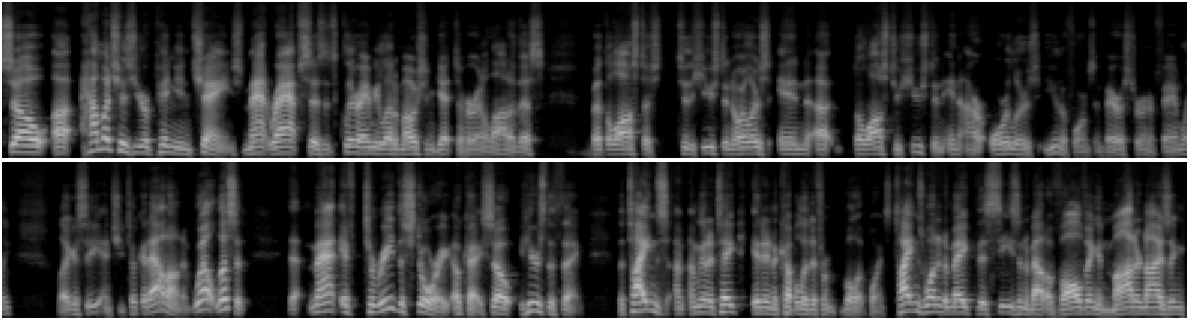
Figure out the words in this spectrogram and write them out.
So, uh, how much has your opinion changed? Matt Rapp says it's clear Amy let emotion get to her in a lot of this, but the loss to, to the Houston Oilers in uh, the loss to Houston in our Oilers uniforms embarrassed her and her family legacy, and she took it out on him. Well, listen, uh, Matt, if to read the story, okay, so here's the thing. The Titans, I'm, going to take it in a couple of different bullet points. Titans wanted to make this season about evolving and modernizing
